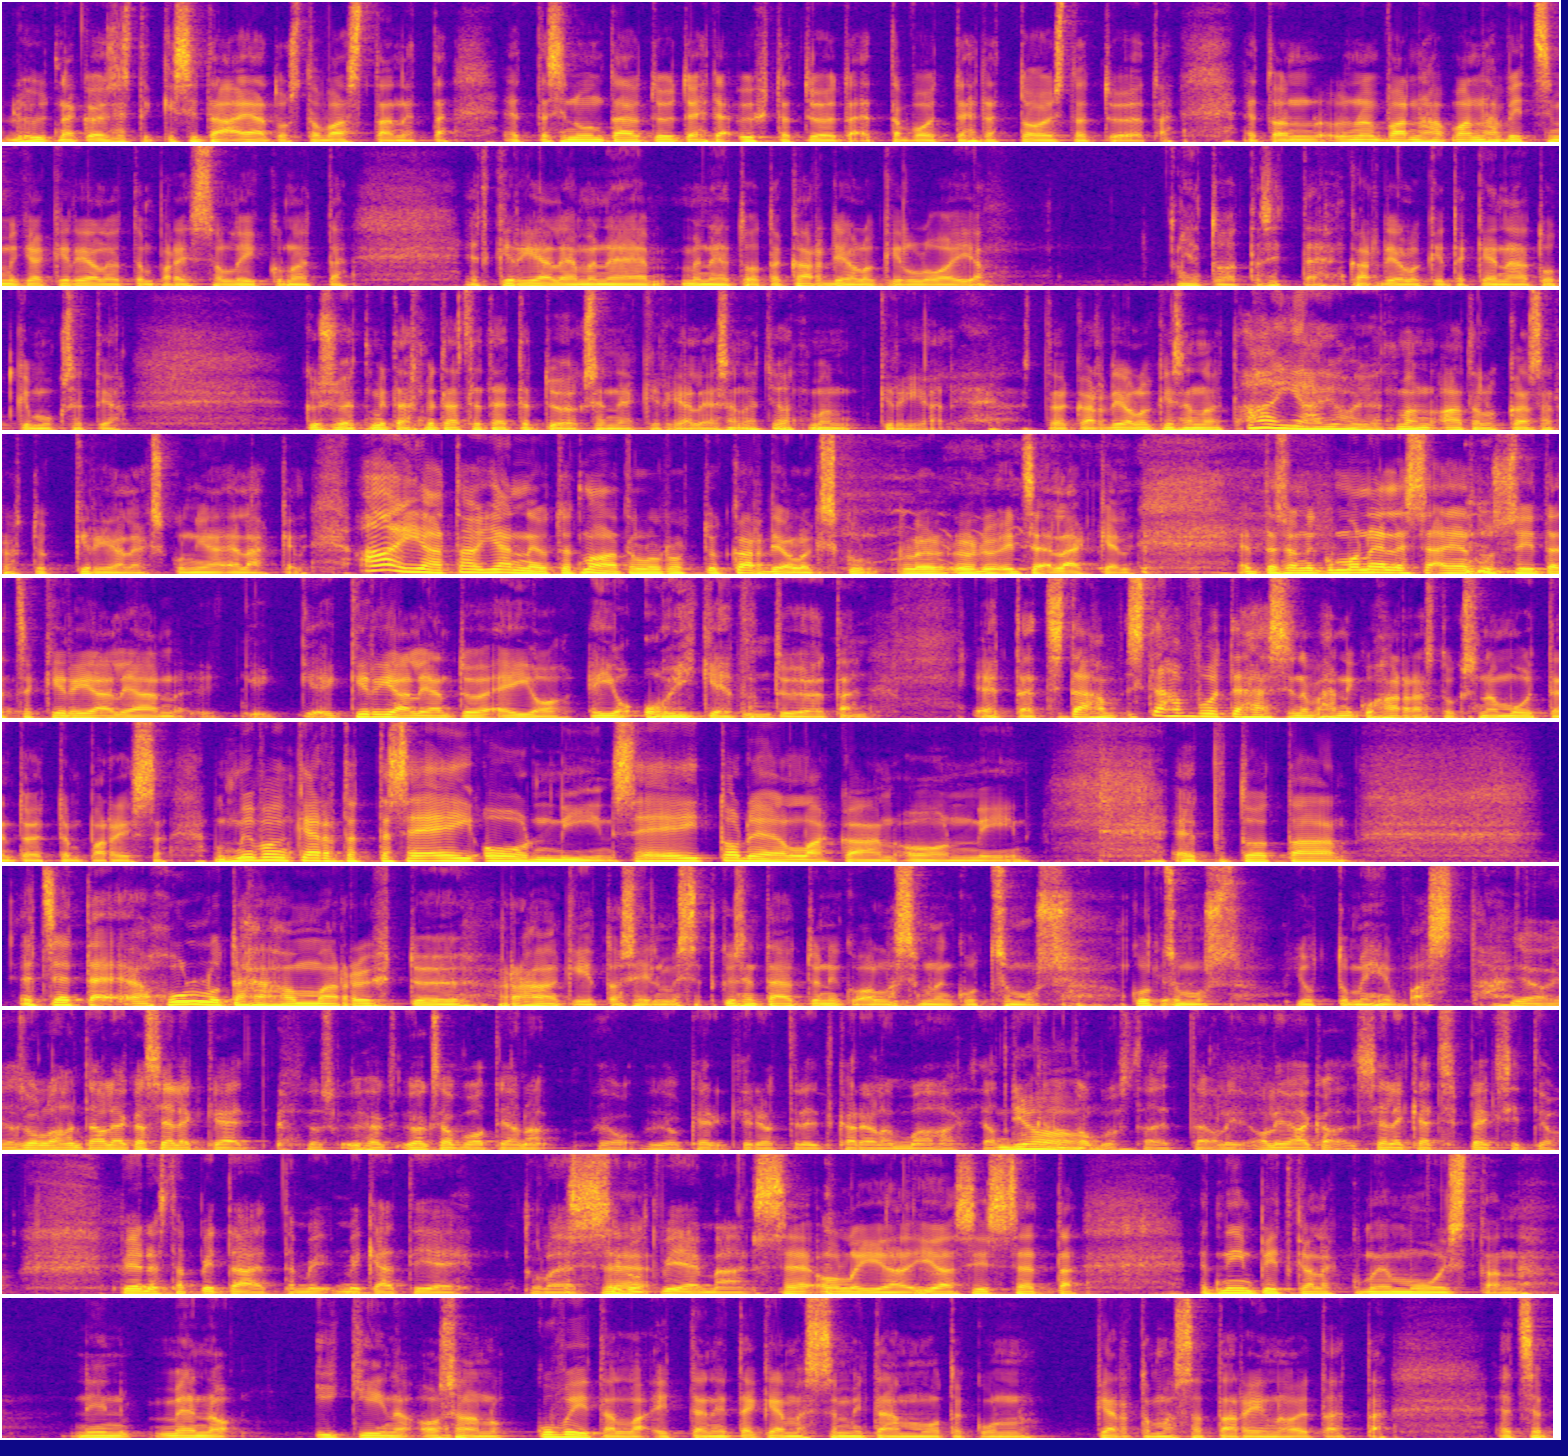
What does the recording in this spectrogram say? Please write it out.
lyhytnäköisestikin sitä ajatusta vastaan, että, että sinun täytyy tehdä yhtä työtä, että voit tehdä toista työtä. Että on vanha, vanha vitsi, mikä kirjailijoiden parissa on liikkunut, että, että kirjailija menee, menee tuota kardiologin luo ja, ja tuota, sitten kardiologi tekee nämä tutkimukset ja kysyi, että mitä, mitä te teette työksenne ja kirjailija sanoi, että joo, että mä oon kirjailija. Sitten kardiologi sanoi, että ai jaa, joo, että mä oon ajatellut kanssa ryhtyä kirjailijaksi, kun jää eläkkeelle. Ai jaa, tää on jännä juttu, että mä oon ajatellut ryhtyä kardiologiksi, kun ryhdyn itse eläkkeelle. Että se on niin kuin monelle se ajatus siitä, että se kirjailijan, kirjailijan työ ei ole, ei ole oikeaa työtä. Että, että sitähän, sitähän voi tehdä siinä vähän niin kuin harrastuksena muiden töiden parissa. Mutta me voin kertoa, että se ei ole niin. Se ei todellakaan ole niin. Että tota, että se, että hullu tähän hommaan ryhtyy rahankiitosilmissä, että kyllä sen täytyy niin olla semmoinen kutsumus, kutsumus juttu, mihin vastaan. Joo, ja sullahan tämä oli aika selkeä, että jos yhdeksänvuotiaana jo, jo kirjoittelit Karjalan maahan jatkokertomusta, että oli, oli aika selkeät speksit jo pienestä pitää, että mikä tie tulee se, sinut viemään. Se oli, ja, ja siis se, että, että niin pitkälle kuin me muistan, niin me en ole ikinä osannut kuvitella itteni tekemässä mitään muuta kuin – kertomassa tarinoita, että, että se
